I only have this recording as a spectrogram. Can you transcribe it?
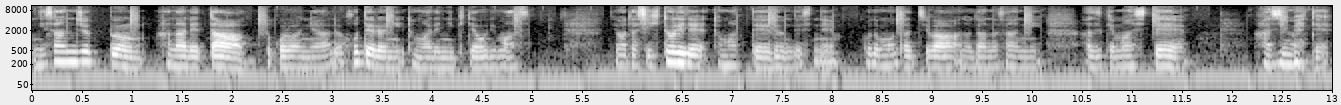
2 3 0分離れたところにあるホテルに泊まりに来ております。で私一人で泊まっているんですね。子供たちはあの旦那さんに預けまして初めて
